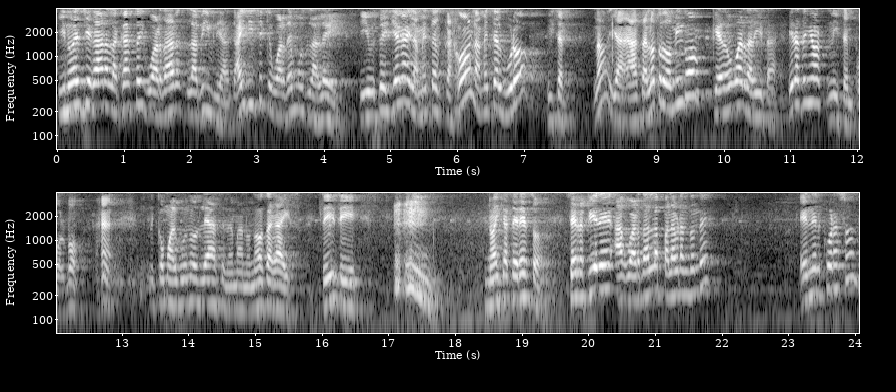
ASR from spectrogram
y no es llegar a la casa y guardar la Biblia. Ahí dice que guardemos la ley. Y usted llega y la mete al cajón, la mete al buró y se ¿no? Ya hasta el otro domingo quedó guardadita. Mira, Señor, ni se empolvó. Como algunos le hacen, hermano, no os hagáis. Sí, sí. No hay que hacer eso. Se refiere a guardar la palabra en dónde? En el corazón.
